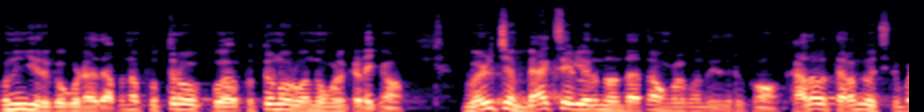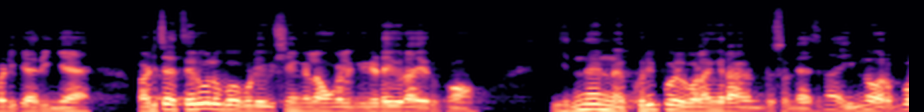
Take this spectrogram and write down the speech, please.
குனிஞ்சு இருக்கக்கூடாது. அப்போ தான் புத்துணர்வு பு- புத்துணர்வு வந்து உங்களுக்கு கிடைக்கும். வெளிச்சம் பேக் சைடில் இருந்து வந்தால் தான் உங்களுக்கு வந்து இது இருக்கும். கதவை திறந்து வச்சுட்டு படிக்காதீங்க. படித்தா தெருவில் போகக்கூடிய விஷயங்கள்லாம் உங்களுக்கு இடையூறாக இருக்கும். என்னென்ன குறிப்புகள் வழங்குறாங்கன்னு சொன்னாச்சுன்னா இன்னும் ரொம்ப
